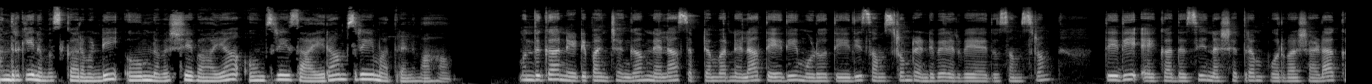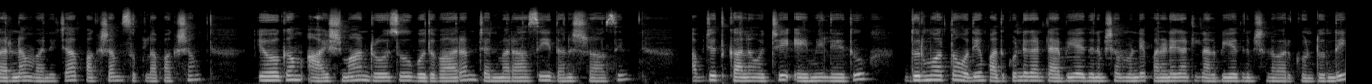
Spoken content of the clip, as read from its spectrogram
అందరికీ నమస్కారం అండి ఓం నమ శివాయ. ఓం శ్రీ సాయిరాం శ్రీ మాత్ర నమః. ముందుగా నేటి పంచాంగం నెల సెప్టెంబర్ నెల తేదీ మూడో తేదీ సంవత్సరం రెండు వేల ఇరవై ఐదు సంవత్సరం. తేదీ ఏకాదశి నక్షత్రం పూర్వాషాఢ కర్ణం వనిజ పక్షం శుక్లపక్షం. యోగం ఆయుష్మాన్ రోజు బుధవారం జన్మరాశి ధనుష్ రాశి అభిజిత్ కాలం వచ్చి ఏమీ లేదు. దుర్ముహూర్తం ఉదయం పదకొండు గంటల యాభై ఐదు నిమిషాల నుండి పన్నెండు గంటల నలభై ఐదు నిమిషాల వరకు ఉంటుంది.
